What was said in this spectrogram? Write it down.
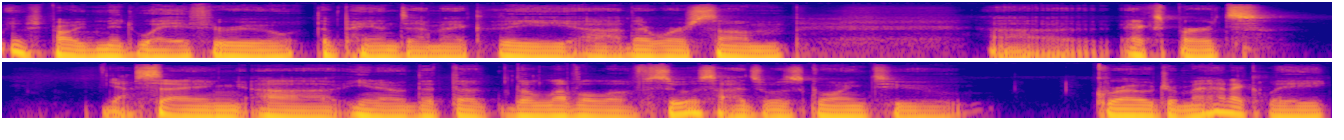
it was probably midway through the pandemic. The uh, there were some uh, experts Yeah. saying, uh, you know, that the the level of suicides was going to grow dramatically,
